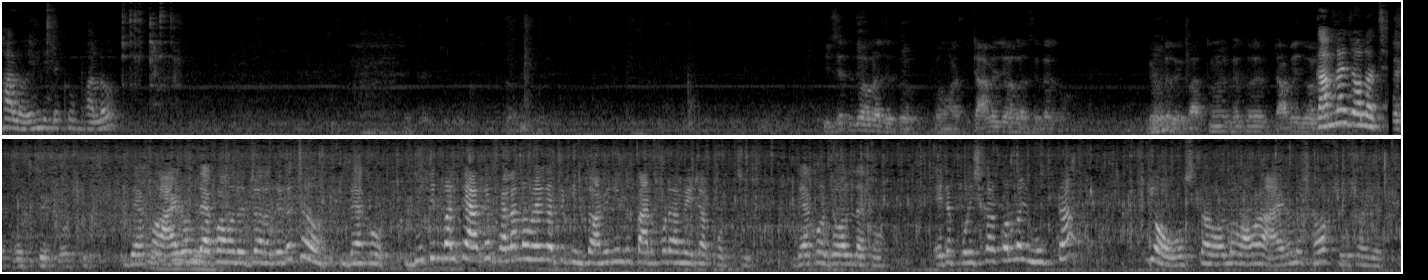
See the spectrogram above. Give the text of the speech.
ভালো এমনিতে খুব ভালো। জল আছে তো তোমার টাবে জল আছে দেখো। গামলায় জল আছে। আয়রন দেখো আমাদের জল দেখেছ? দেখো দু তিন বালতি আগে ফেলানো হয়ে গেছে কিন্তু আমি কিন্তু তারপরে আমি এটা করছি। দেখো জল দেখো। এটা পরিষ্কার করল মুখটা? কি অবস্থা হলো আমার আয়রনে সব শেষ হয়ে যাচ্ছে।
